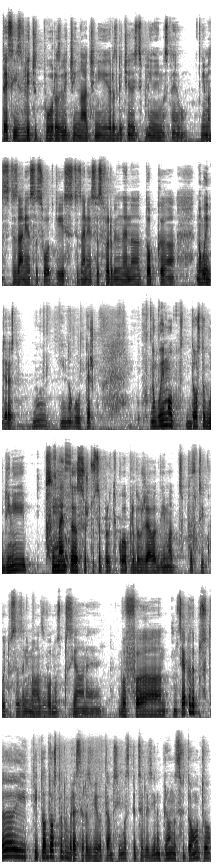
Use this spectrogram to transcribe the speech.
Те се извличат по различни начини, различни дисциплини има с него. Има състезания с лодки, състезания с хвърляне на топка. Много интересно, но и много тежко. Много има от доста години. В момента също се практикува, продължават да имат пловци, които се занимават с водно спасяване. В а, всякъде по света и, и то доста добре се развива. Там си има специализиран. Примерно на световното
